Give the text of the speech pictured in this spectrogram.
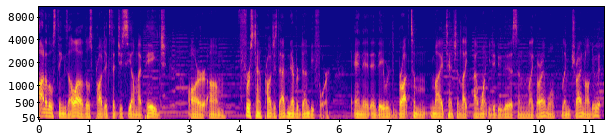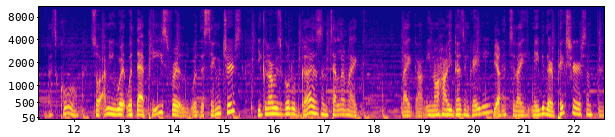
lot of those things a lot of those projects that you see on my page are um, first time projects that i've never done before and it, it- they were brought to my attention like i want you to do this and i'm like all right well let me try and i'll do it That's cool. So I mean, with with that piece for with the signatures, you could always go to Gus and tell him like, like um, you know how he does engraving. Yeah. And to like maybe their picture or something.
